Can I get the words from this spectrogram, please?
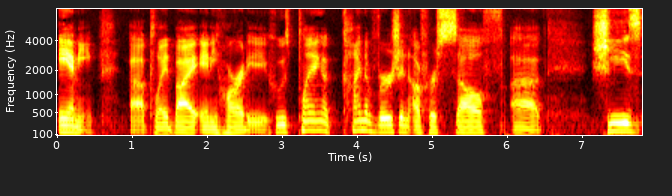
Annie. Uh, played by Annie Hardy, who's playing a kind of version of herself. Uh, she's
